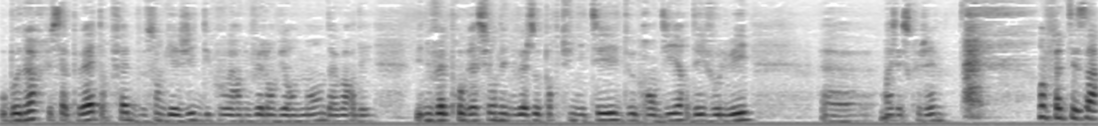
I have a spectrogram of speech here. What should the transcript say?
bonheur que ça peut être en fait de s'engager, de découvrir un nouvel environnement, d'avoir des, nouvelles progressions, des nouvelles opportunités, de grandir, d'évoluer. Euh, moi, c'est ce que j'aime. en fait, c'est ça.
